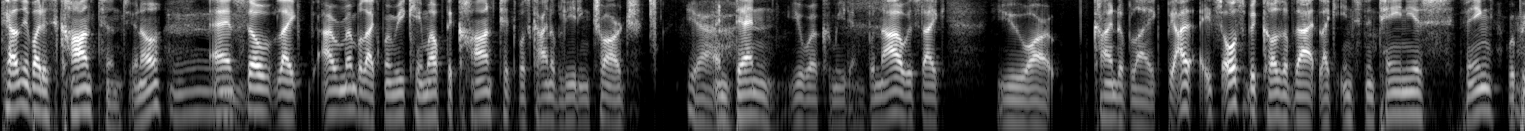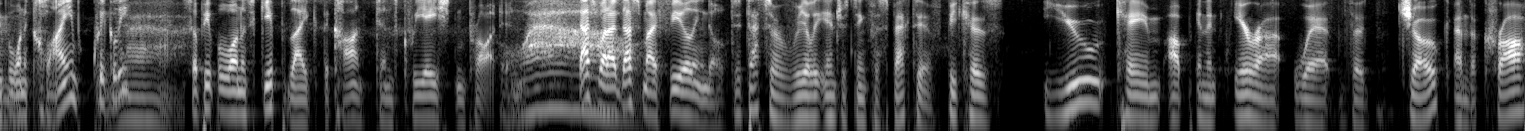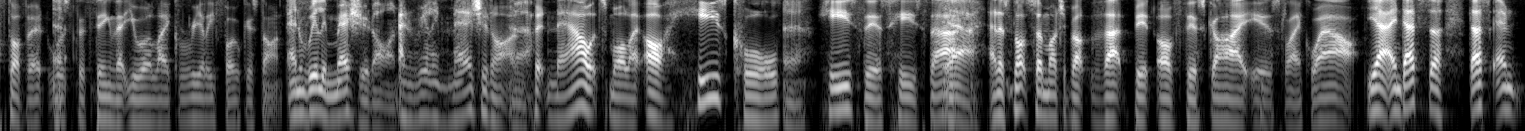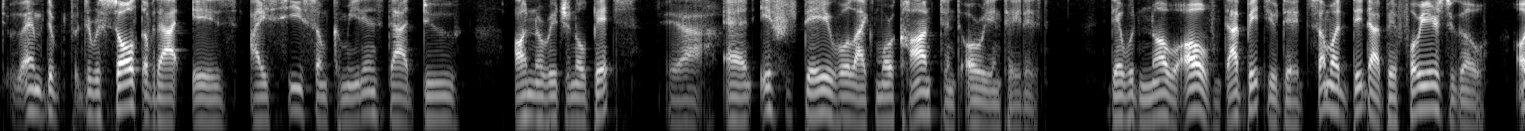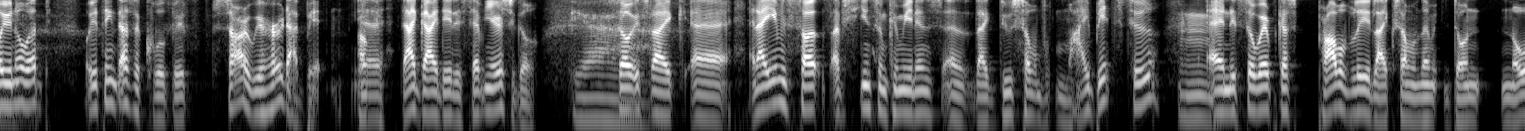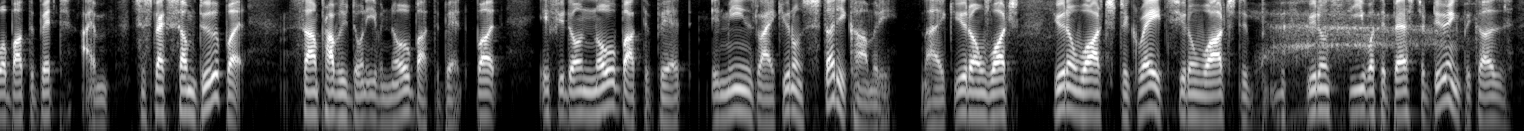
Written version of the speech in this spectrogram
tell me about his content, you know? Mm. And so, like, I remember, like, when we came up, the content was kind of leading charge yeah. and then you were a comedian. But now it's like you are kind of like I, it's also because of that like instantaneous thing where people want to climb quickly. Mm. Yeah. So people want to skip like the content creation part. Wow. That's what I that's my feeling though. Dude, that's a really interesting perspective because you came up in an era where the joke and the craft of it was the thing that you were like really focused on And really measured on. and really measured on. Yeah. But now it's more like, oh, he's cool. Yeah. He's this, he's that. Yeah. And it's not so much about that bit of this guy is like, wow. Yeah, and that's the that's and and the the result of that is I see some comedians that do unoriginal bits Yeah. And if they were like more content orientated, they would know, oh, that bit you did, someone did that bit four years ago. Oh, you know what? Oh, you think that's a cool bit? Sorry, we heard that bit. Yeah, that guy did it seven years ago. Yeah. So it's like, uh, and I even saw, I've seen some comedians uh, like do some of my bits too, and it's so weird because probably like some of them don't know about the bit. I suspect some do, but some probably don't even know about the bit. But if you don't know about the bit, it means like you don't study comedy. Like you don't watch, you don't watch the greats. You don't watch the, you don't see what the best are doing because.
